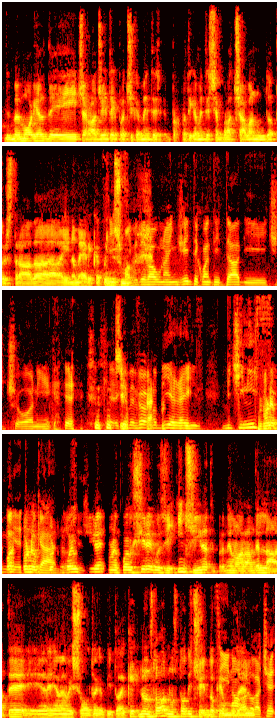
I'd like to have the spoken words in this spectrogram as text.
del Memorial Day c'era la gente che praticamente, praticamente, si abbracciava nuda per strada in America. Quindi, sì, insomma... Si vedeva una ingente quantità di ciccioni che, che, sì, che bevevano birre vicinissimi non ne puoi, non ne, non ne puoi sì. uscire, non ne puoi uscire così in Cina ti prendevano a randellate e, e avevano risolto hai capito è che non sto, non sto dicendo che è un no, modello allora c'è,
